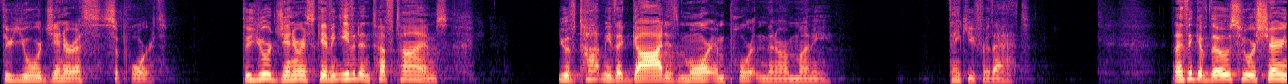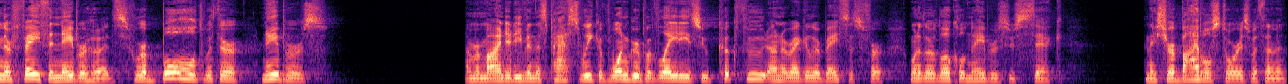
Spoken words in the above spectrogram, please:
through your generous support, through your generous giving, even in tough times. You have taught me that God is more important than our money. Thank you for that. And I think of those who are sharing their faith in neighborhoods, who are bold with their neighbors. I'm reminded even this past week of one group of ladies who cook food on a regular basis for one of their local neighbors who's sick. And they share Bible stories with them. And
